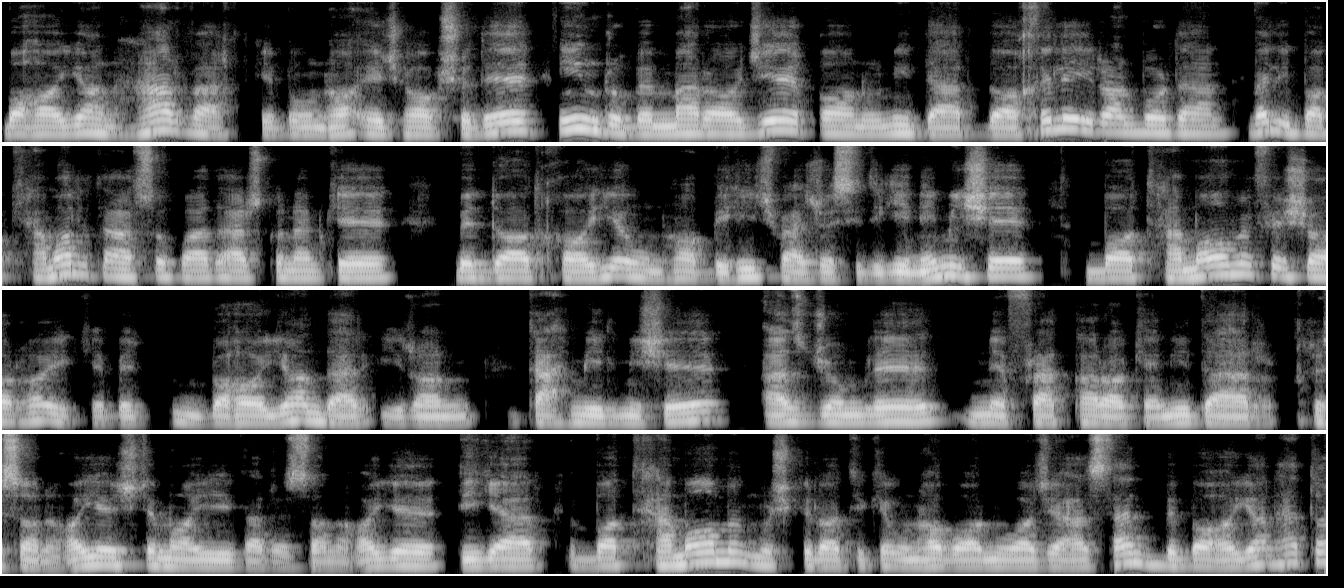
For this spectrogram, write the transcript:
باهایان هر وقت که به اونها اجهاب شده این رو به مراجع قانونی در داخل ایران بردن. ولی با کمال تاسف باید ارز کنم که به دادخواهی اونها به هیچ وجه رسیدگی نمیشه. با تمام فشارهایی که به بهایان در ایران تحمیل میشه از جمله نفرت پراکنی در رسانه های اجتماعی و رسانه های دیگر با تمام مشکلاتی که اونها با مواجه هستند به باهایان حتی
